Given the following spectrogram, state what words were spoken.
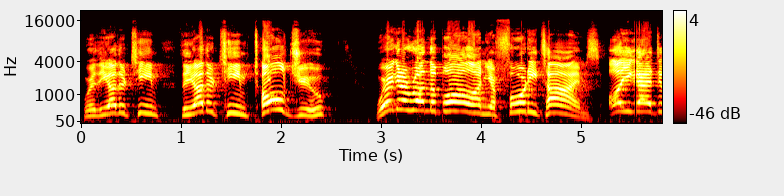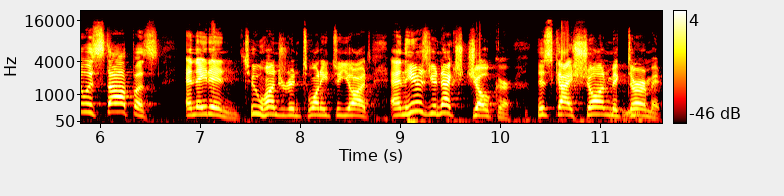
where the other team, the other team told you, we're gonna run the ball on you 40 times. All you gotta do is stop us. And they didn't. 222 yards. And here's your next joker. This guy, Sean McDermott,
